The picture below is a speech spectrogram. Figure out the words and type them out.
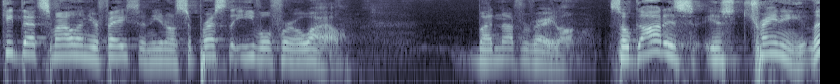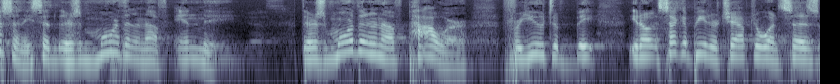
keep that smile on your face and, you know, suppress the evil for a while, but not for very long. So God is, is training you. Listen, He said, there's more than enough in me there's more than enough power for you to be. You know, Second Peter chapter 1 says,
